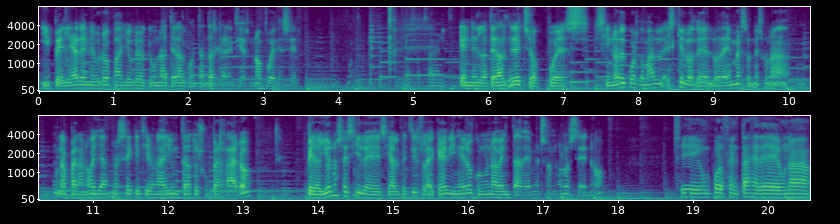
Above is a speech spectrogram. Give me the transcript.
y pelear en Europa, yo creo que un lateral con tantas carencias no puede ser. En el lateral derecho, pues si no recuerdo mal, es que lo de, lo de Emerson es una, una paranoia. No sé qué hicieron ahí, un trato súper raro pero yo no sé si, le, si al Betis le cae dinero con una venta de Emerson, no lo sé, ¿no? Sí, un porcentaje de una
